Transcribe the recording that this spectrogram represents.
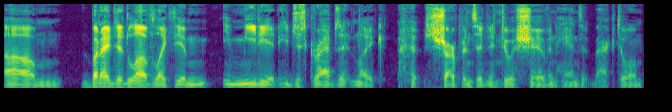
Um, but I did love like the Im- immediate. He just grabs it and like sharpens it into a shiv and hands it back to him.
